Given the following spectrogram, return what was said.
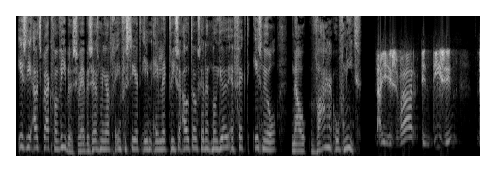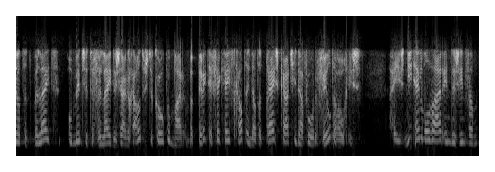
Is die uitspraak van Wiebes, we hebben 6 miljard geïnvesteerd in elektrische auto's en het milieueffect is nul, nou waar of niet? Hij is waar in die zin dat het beleid om mensen te verleiden zuinige auto's te kopen maar een beperkt effect heeft gehad en dat het prijskaartje daarvoor veel te hoog is. Hij is niet helemaal waar in de zin van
